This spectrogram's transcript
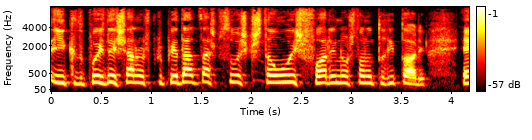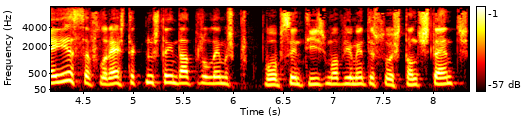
e que depois deixaram as propriedades às pessoas que estão hoje fora e não estão no território. É essa floresta que nos tem dado problemas, porque o absentismo, obviamente, as pessoas estão distantes,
